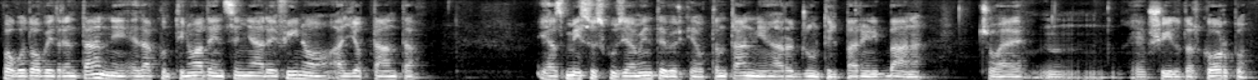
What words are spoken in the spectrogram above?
poco dopo i 30 anni ed ha continuato a insegnare fino agli 80 e ha smesso esclusivamente perché a 80 anni ha raggiunto il parinibbana, cioè mh, è uscito dal corpo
